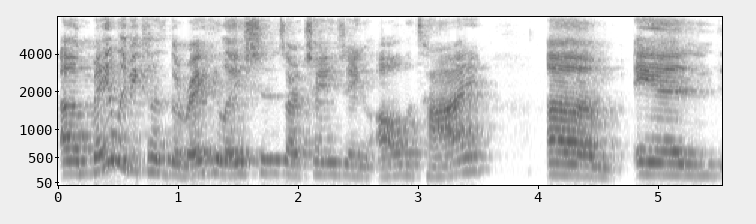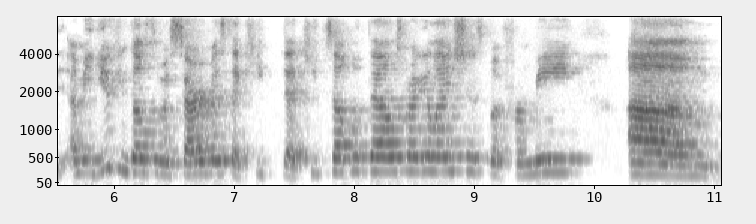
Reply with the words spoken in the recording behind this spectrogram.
um, mainly because the regulations are changing all the time. Um, and I mean, you can go through a service that keep that keeps up with those regulations, but for me, um,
